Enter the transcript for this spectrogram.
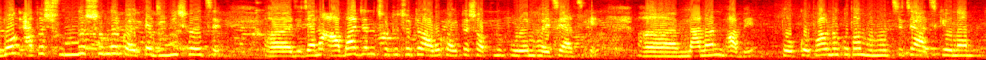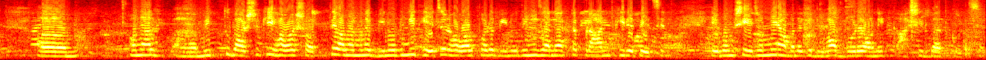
এবং এত সুন্দর সুন্দর কয়েকটা জিনিস হয়েছে যে যেন আবার যেন ছোট ছোট আরও কয়েকটা স্বপ্ন পূরণ হয়েছে আজকে। নানানভাবে। তো কোথাও না কোথাও মনে হচ্ছে যে আজকে ওনার ওনার আহ, মৃত্যু বার্ষিকী হওয়া সত্ত্বেও আমার মনে বিনোদিনী থিয়েটার হওয়ার পরে বিনোদিনী যেন একটা প্রাণ ফিরে পেয়েছেন এবং সেই জন্যই আমাদেরকে দুহাত ভরে অনেক আশীর্বাদ করছেন।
